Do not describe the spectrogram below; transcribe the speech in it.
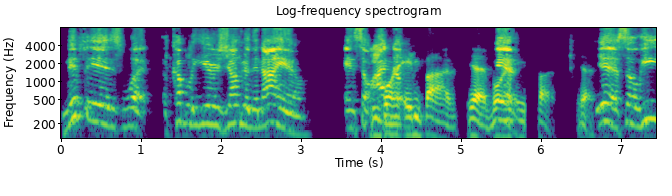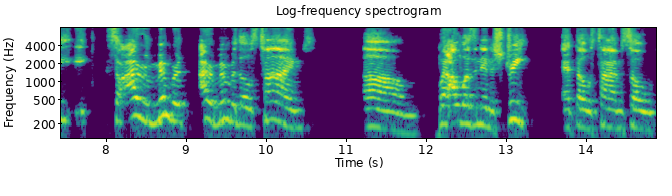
Nip is what a couple of years younger than I am, and so He's I born know, in '85. Yeah, born yeah. in '85. Yeah, yeah. So he, so I remember I remember those times, um, but I wasn't in the street at those times, so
